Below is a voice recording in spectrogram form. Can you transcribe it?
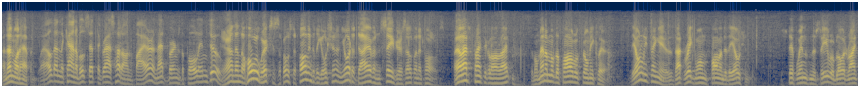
And then what happened? Well, then the cannibals set the grass hut on fire, and that burns the pole in, too. Yeah, and then the whole works is supposed to fall into the ocean, and you're to dive and save yourself when it falls. Well, that's practical, all right. The momentum of the fall will throw me clear. The only thing is, that rig won't fall into the ocean. The stiff wind from the sea will blow it right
